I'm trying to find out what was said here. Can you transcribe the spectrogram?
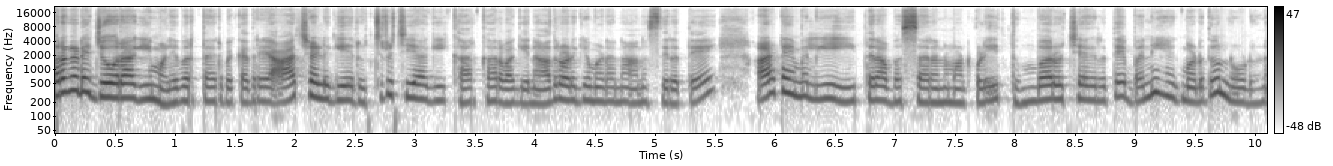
ಹೊರಗಡೆ ಜೋರಾಗಿ ಮಳೆ ಬರ್ತಾ ಇರಬೇಕಾದ್ರೆ ಆ ಚಳಿಗೆ ರುಚಿ ರುಚಿಯಾಗಿ ಖಾರ ಖಾರವಾಗಿ ಏನಾದರೂ ಅಡುಗೆ ಮಾಡೋಣ ಅನಿಸ್ತಿರುತ್ತೆ. ಆ ಟೈಮಲ್ಲಿ ಈ ಥರ ಬಸ್ಸಾರನ್ನು ಮಾಡ್ಕೊಳ್ಳಿ, ತುಂಬ ರುಚಿಯಾಗಿರುತ್ತೆ. ಬನ್ನಿ, ಹೇಗೆ ಮಾಡೋದು ನೋಡೋಣ.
